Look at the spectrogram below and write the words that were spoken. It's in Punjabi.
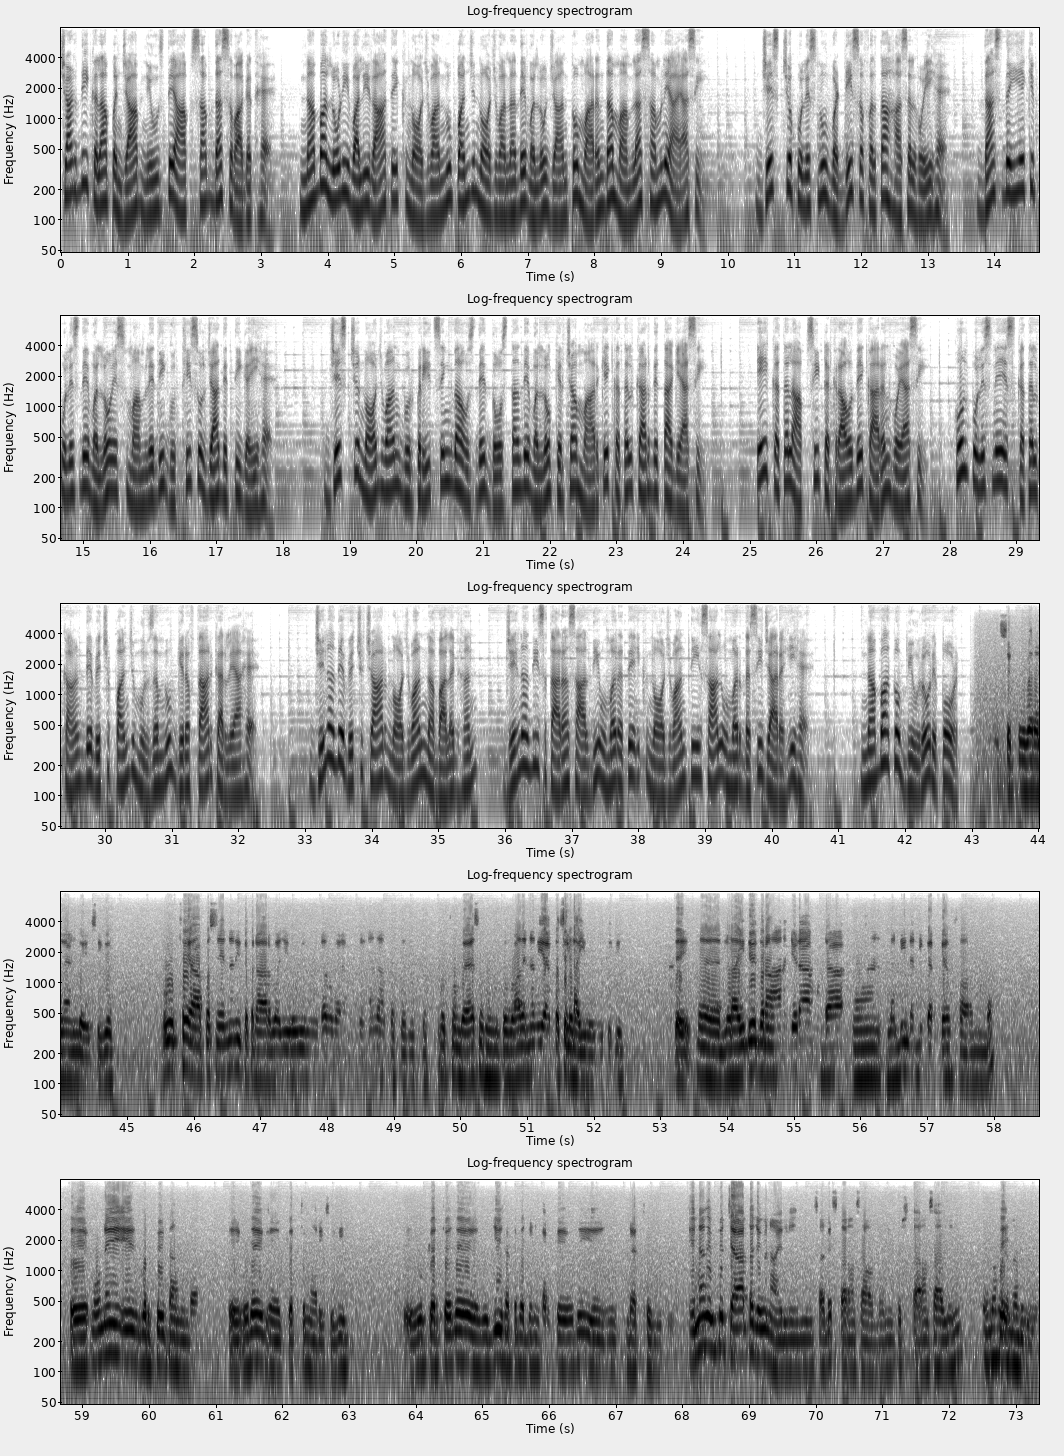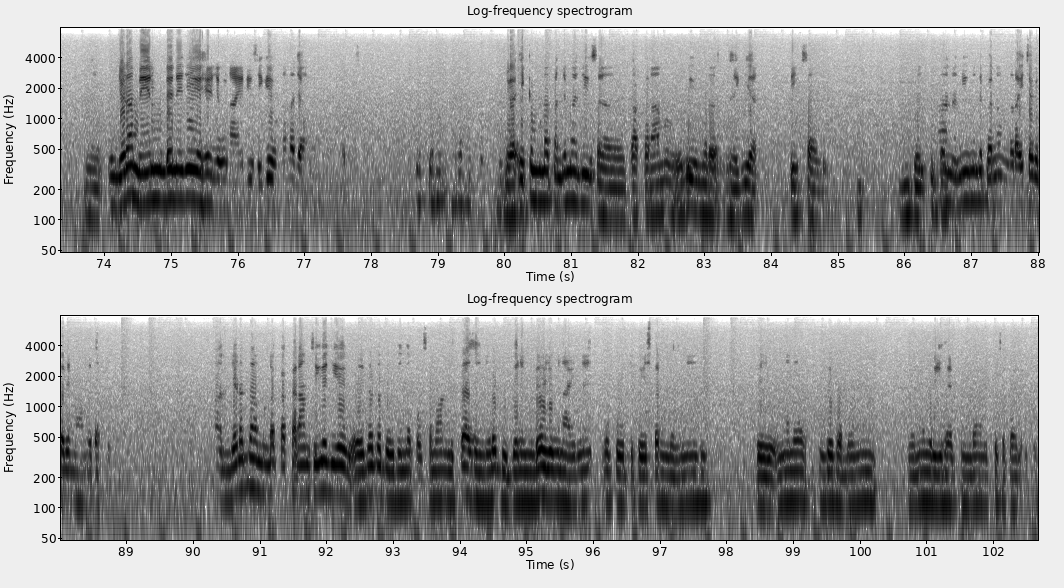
ਚੜ੍ਹਦੀ ਕਲਾ ਪੰਜਾਬ ਨਿਊਜ਼ ਤੇ ਆਪ ਸਭ ਦਾ ਸਵਾਗਤ ਹੈ। ਨਾਭਾ ਲੋਹੜੀ ਵਾਲੀ ਰਾਤ ਇੱਕ ਨੌਜਵਾਨ ਨੂੰ ਪੰਜ ਨੌਜਵਾਨਾਂ ਦੇ ਵੱਲੋਂ ਜਾਨ ਤੋਂ ਮਾਰਨ ਦਾ ਮਾਮਲਾ ਸਾਹਮਣੇ ਆਇਆ ਸੀ, ਜਿਸ 'ਚ ਪੁਲਿਸ ਨੂੰ ਵੱਡੀ ਸਫਲਤਾ ਹਾਸਲ ਹੋਈ ਹੈ। ਦੱਸ ਦਈਏ ਕਿ ਪੁਲਿਸ ਦੇ ਵੱਲੋਂ ਇਸ ਮਾਮਲੇ ਦੀ ਗੁੱਥੀ ਸੁਲਝਾ ਦਿੱਤੀ ਗਈ ਹੈ, ਜਿਸ 'ਚ ਨੌਜਵਾਨ ਗੁਰਪ੍ਰੀਤ ਸਿੰਘ ਦਾ ਉਸਦੇ ਦੋਸਤਾਂ ਦੇ ਵੱਲੋਂ ਕਿਰਚਾ ਮਾਰ ਕੇ ਕਤਲ ਕਰ ਦਿੱਤਾ ਗਿਆ ਸੀ। ਇਹ ਕਤਲ ਆਪਸੀ ਟਕਰਾਓ ਦੇ ਕਾਰਨ ਹੋਇਆ ਸੀ। ਹੁਣ ਪੁਲਿਸ ਨੇ ਇਸ ਕਤਲ ਦੇ ਵਿੱਚ ਪੰਜ ਮੁਲਜ਼ਮ ਨੂੰ ਗ੍ਰਿਫਤਾਰ ਕਰ ਲਿਆ ਹੈ, ਜਿਨ੍ਹਾਂ ਦੇ ਵਿੱਚ ਚਾਰ ਨੌਜਵਾਨ ਨਾਬਾਲਗ ਹਨ, ਜਿਨ੍ਹਾਂ ਦੀ 17 ਸਾਲ ਦੀ ਉਮਰ ਅਤੇ ਇੱਕ ਨੌਜਵਾਨ 30 ਸਾਲ ਉਮਰ ਦੱਸੀ ਜਾ ਰਹੀ ਹੈ। ਨਾਭਾ ਤੋਂ ਬਿਊਰੋ ਰਿਪੋਰਟ। ਸਿੱਟ ਵਗੈਰਾ ਲੈਣ ਗਏ ਸੀਗੇ। ਉਹ ਉੱਥੇ ਆਪਸ 'ਚ ਇਹਨਾਂ ਦੀ ਤਕਰਾਰਬਾਜ਼ੀ ਹੋ ਗਈ, ਮੋਢਾ ਵਗੈਰਾ ਇਹਨਾਂ ਦਾ ਆਪਸ ਦੇ ਵਿੱਚ। ਉੱਥੋਂ ਬਹਿਸ ਹੋਣ ਤੋਂ ਬਾਅਦ ਇਹਨਾਂ ਦੀ ਆਪਸ 'ਚ ਲੜਾਈ ਹੋ ਗਈ ਸੀਗੀ। ਤੇ ਲੜਾਈ ਦੇ ਦੌਰਾਨ ਜਿਹੜਾ ਮੁੰਡਾ ਲੰਨੀ ਲੰਨੀ ਕਰਕੇ ਸਾਰ ਮੁੰਡਾ ਤੇ ਉਹਨੇ ਇਹ ਗੁਰਪ੍ਰੀਤ ਦਾ ਮੁੰਡਾ ਤੇ ਉਹਦੇ ਕਿਰਚ ਮਾਰੀ ਸੀਗੀ। ਤੇ ਉਹ ਕਿਰਚ ਉਹਦੇ ਦੂਜੀ ਸੱਟ ਵੱਜਣ ਕਰਕੇ ਉਹਦੀ ਡੈਥ ਹੋ ਗਈ। ਇਹਨਾਂ ਦੇ ਵਿੱਚ ਚਾਰ ਤਾਂ ਜਿਵੇਂ ਆਏ ਨੇ ਜੀ, ਸਾਢੇ 17 ਸਾਲ ਦੇ ਨੇ ਕੁਝ 17 ਸਾਲ ਦੇ ਨੇ। ਜਿਹੜਾ ਮੇਨ ਮੁੰਡੇ ਨੇ ਜੀ ਇਹ ਜੁਗਨਾਈ ਸੀਗੇ ਉਹਨਾਂ ਦਾ ਜਿਹੜਾ ਇੱਕ ਮੁੰਡਾ ਪੰਜਵਾਂ ਜੀ ਕਾਕਾ ਰਾਮ ਉਹਦੀ ਉਮਰ ਹੈਗੀ ਆ 30 ਸਾਲ ਦੀ। ਹਾਂ ਨੰਨੀ ਉਹਨਾਂ ਦੇ ਪਹਿਲਾਂ ਲੜਾਈ ਝਗੜੇ ਦੇ ਮਾਮਲੇ ਕਰਕੇ ਹਾਂ, ਜਿਹੜਾ ਤਾਂ ਮੁੰਡਾ ਕਾਕਾ ਰਾਮ ਸੀਗਾ ਜੀ ਇਹਦਾ ਤਾਂ ਦੋ ਦਿਨ ਦਾ ਪੁਲਿਸ ਰਿਮਾਂਡ ਲਿੱਤਾ ਸੀ। ਜਿਹੜੇ ਦੂਜੇ ਨੇ ਮੁੰਡੇ ਉਹ ਜੁਗਨਾਈ ਨੇ ਉਹ ਕੋਰਟ 'ਚ ਪੇਸ਼ ਕਰਨ ਲੱਗੇ ਸੀ। ਤੇ ਉਹਨਾਂ ਦਾ ਉਹਦੇ ਵੱਲੋਂ ਉਹਨਾਂ ਨੂੰ ਰੀਹੈਬ ਹੁੰਦਾ ਉੱਥੇ ਚੁਕਾ ਦਿੱਤਾ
